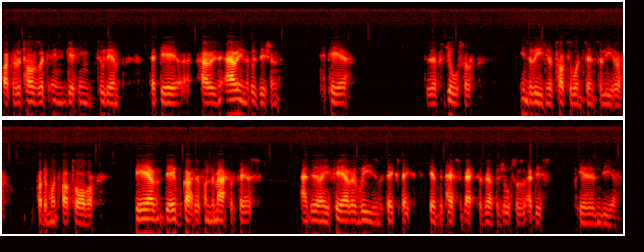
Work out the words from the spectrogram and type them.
what the returns are in getting to them, that they are in, are in a position to pay the producer in the region of 31 cents a litre for the month of October. They they've got it from the marketplace and they're fair and reasonable to expect them to pass it back to their producers at this period in the year.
